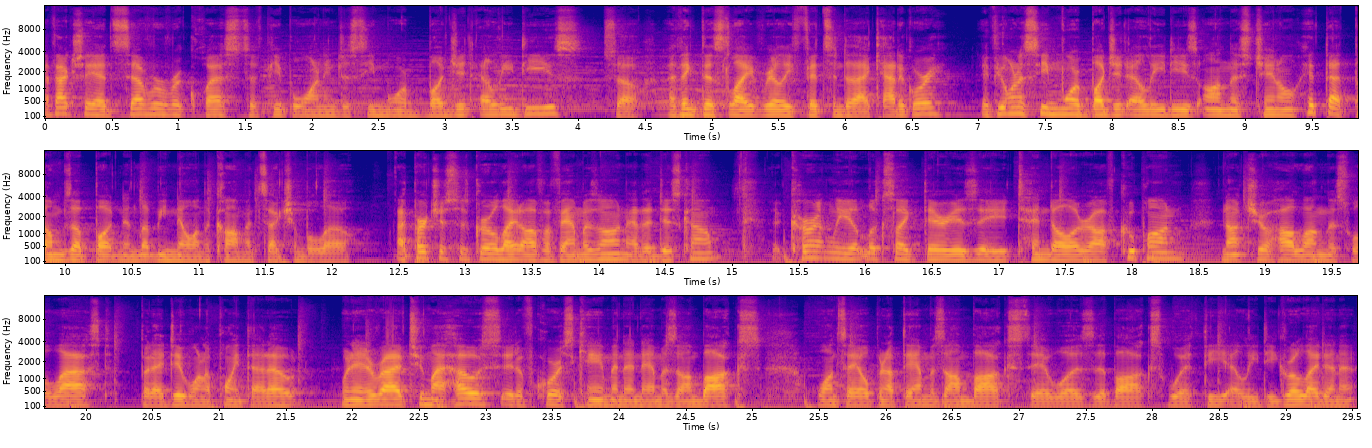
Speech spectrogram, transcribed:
I've actually had several requests of people wanting to see more budget LEDs, so I think this light really fits into that category. If you want to see more budget LEDs on this channel, hit that thumbs up button and let me know in the comment section below. I purchased this grow light off of Amazon at a discount. Currently it looks like there is a $10 off coupon. Not sure how long this will last, but I did want to point that out. When it arrived to my house, it of course came in an Amazon box. Once I opened up the Amazon box, there was the box with the LED grow light in it.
